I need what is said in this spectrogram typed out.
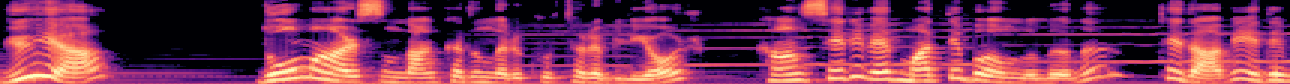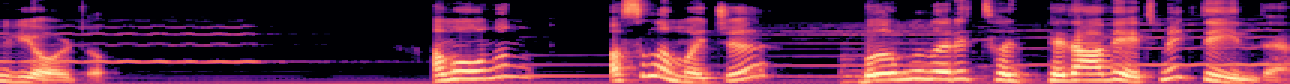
Güya doğum ağrısından kadınları kurtarabiliyor, kanseri ve madde bağımlılığını tedavi edebiliyordu. Ama onun asıl amacı bağımlıları tedavi etmek değildi.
